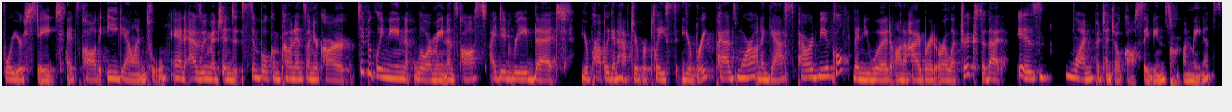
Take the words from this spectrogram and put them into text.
for your state. It's called eGallon tool. And as we mentioned, simple components on your car typically mean lower maintenance costs. I did read that you're probably going to have to replace your brake pads more on a gas powered vehicle than you would on a hybrid or electric. So that is one potential cost savings on maintenance.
